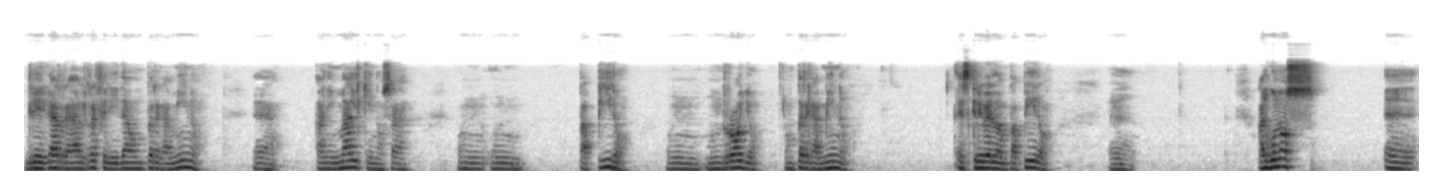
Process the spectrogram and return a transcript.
griega real referida a un pergamino, eh, animal que o sea, un, papiro, un, rollo, un pergamino. Escríbelo en papiro. Eh, algunos, eh,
